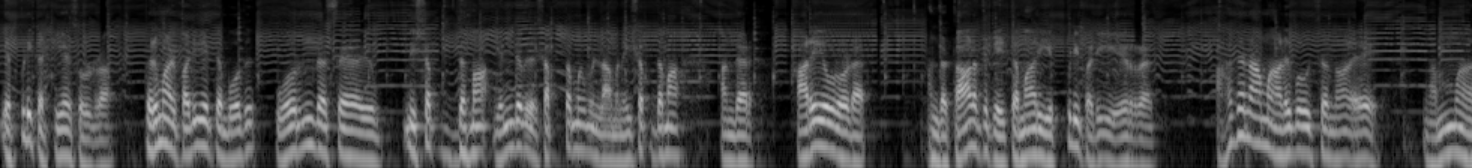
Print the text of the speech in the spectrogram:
எப்படி கட்டியம் சொல்கிறா பெருமாள் படியேற்றும் போது ஒருந்த ச நிசப்தமாக எந்தவித சப்தமும் இல்லாமல் நிசப்தமாக அந்த அறையோரோட அந்த தாளத்துக்கு ஏற்ற மாதிரி எப்படி படி ஏறுறார் அதை நாம் அனுபவித்ததுனாலே நம்ம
